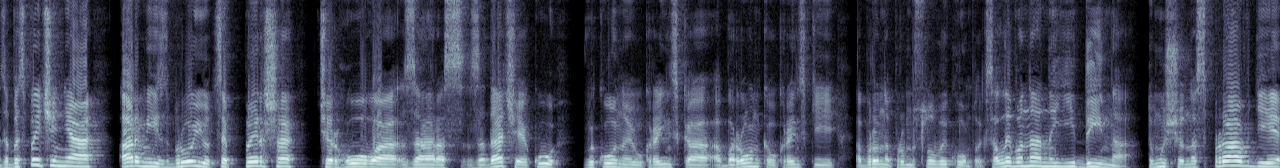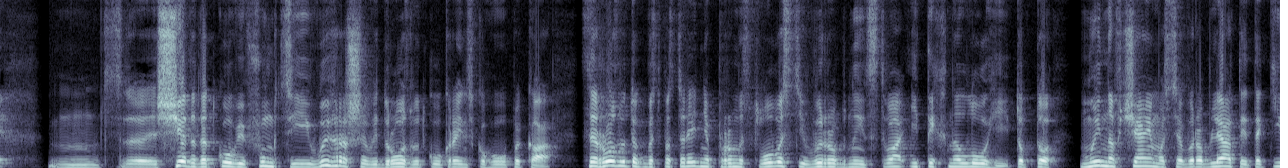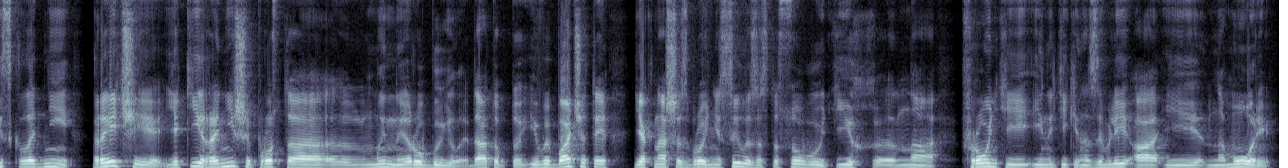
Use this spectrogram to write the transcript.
Забезпечення армії зброєю це перша чергова зараз задача, яку виконує українська оборонка, український оборонно-промисловий комплекс. Але вона не єдина, тому що насправді ще додаткові функції виграші від розвитку українського ОПК. Це розвиток безпосередньо промисловості, виробництва і технологій. Тобто ми навчаємося виробляти такі складні речі, які раніше просто е, ми не робили. Да? Тобто, і ви бачите, як наші збройні сили застосовують їх е, на фронті і не тільки на землі, а і на морі.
